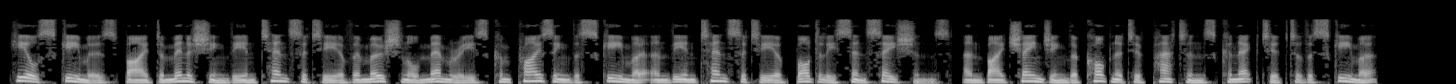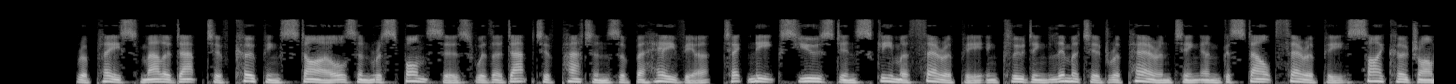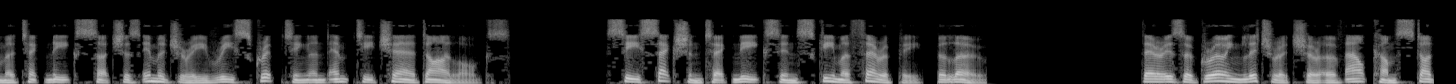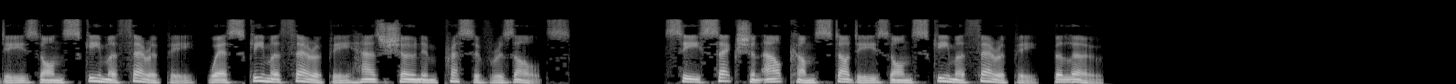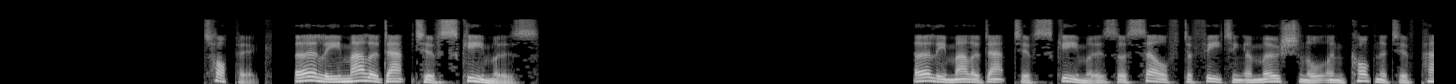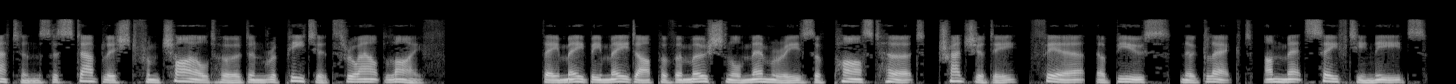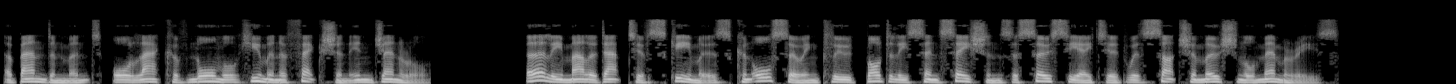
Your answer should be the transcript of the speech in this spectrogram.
heal schemas by diminishing the intensity of emotional memories comprising the schema and the intensity of bodily sensations, and by changing the cognitive patterns connected to the schema replace maladaptive coping styles and responses with adaptive patterns of behavior. Techniques used in schema therapy, including limited reparenting and gestalt therapy, psychodrama techniques such as imagery re-scripting and empty chair dialogues. See section techniques in schema therapy, below. There is a growing literature of outcome studies on schema therapy, where schema therapy has shown impressive results. See section Outcome studies on schema therapy, below. Early maladaptive schemas Early maladaptive schemas are self-defeating emotional and cognitive patterns established from childhood and repeated throughout life. They may be made up of emotional memories of past hurt, tragedy, fear, abuse, neglect, unmet safety needs, abandonment, or lack of normal human affection in general. Early maladaptive schemas can also include bodily sensations associated with such emotional memories.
